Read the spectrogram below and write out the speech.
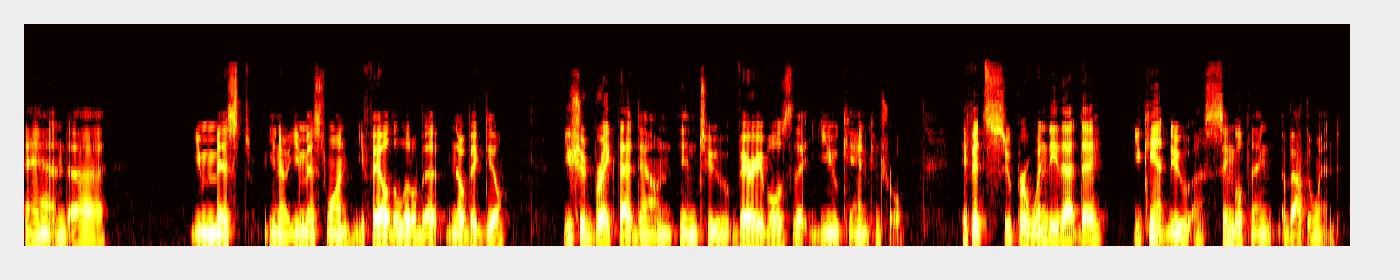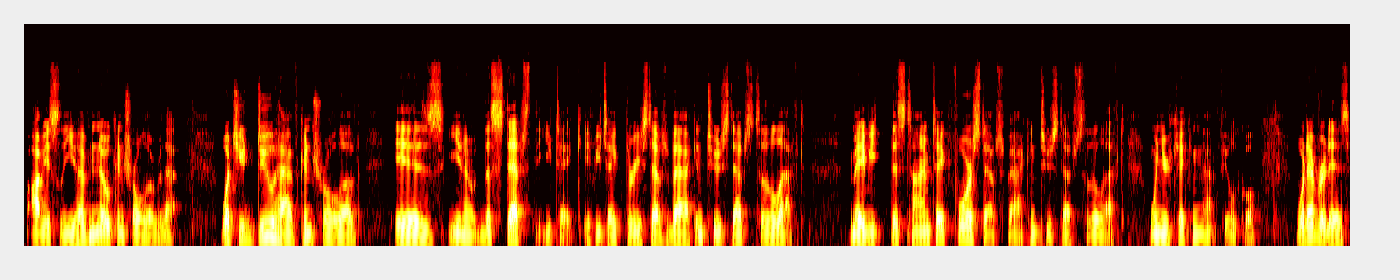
and uh, you missed, you know, you missed one, you failed a little bit, no big deal. you should break that down into variables that you can control. If it's super windy that day, you can't do a single thing about the wind. Obviously, you have no control over that. What you do have control of is, you know, the steps that you take. If you take 3 steps back and 2 steps to the left, maybe this time take 4 steps back and 2 steps to the left when you're kicking that field goal. Whatever it is,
